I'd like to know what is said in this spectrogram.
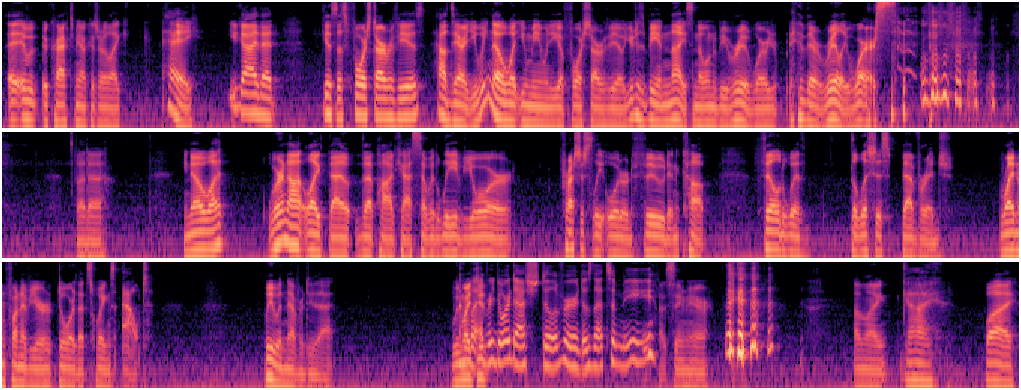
it, it, it cracked me up because they're like, "Hey, you guy that gives us four star reviews, how dare you? We know what you mean when you get four star review. You're just being nice. No one would be rude. Where they're really worse." but uh, you know what? We're not like that that podcast that would leave your preciously ordered food and cup filled with delicious beverage right in front of your door that swings out. We would never do that. We might but do every DoorDash deliverer does that to me. Uh, same here. I'm like, guy, why?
